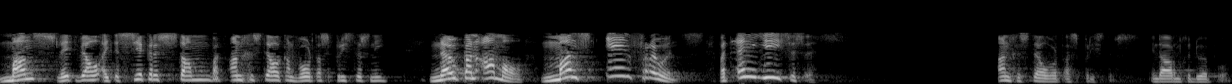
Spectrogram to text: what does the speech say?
mans, let wel, uit 'n sekere stam wat aangestel kan word as priesters nie. Nou kan almal, mans en vrouens wat in Jesus is, aangestel word as priesters en daarom gedoop word.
